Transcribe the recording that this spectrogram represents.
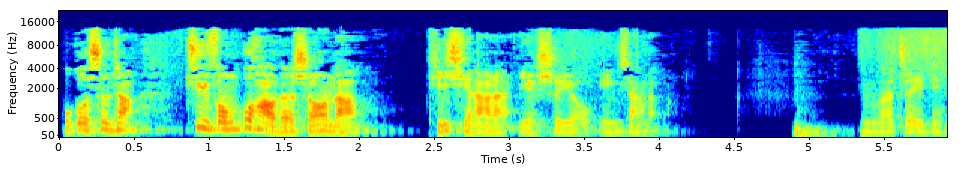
不够顺畅，飓风不好的时候呢，提起来呢也是有影响的，明白这一点。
